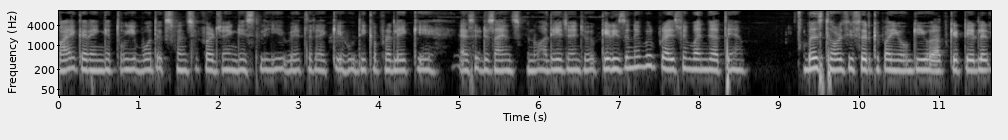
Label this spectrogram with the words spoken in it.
बाय करेंगे तो ये बहुत एक्सपेंसिव पड़ जाएँगे, इसलिए बेहतर है कि खुद ही कपड़ा लेके ऐसे डिज़ाइंस बनवा लिए जाएँ जो कि रिजनेबल प्राइस में बन जाते हैं। बस थोड़ी सी सर खपाई होगी और आपके टेलर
